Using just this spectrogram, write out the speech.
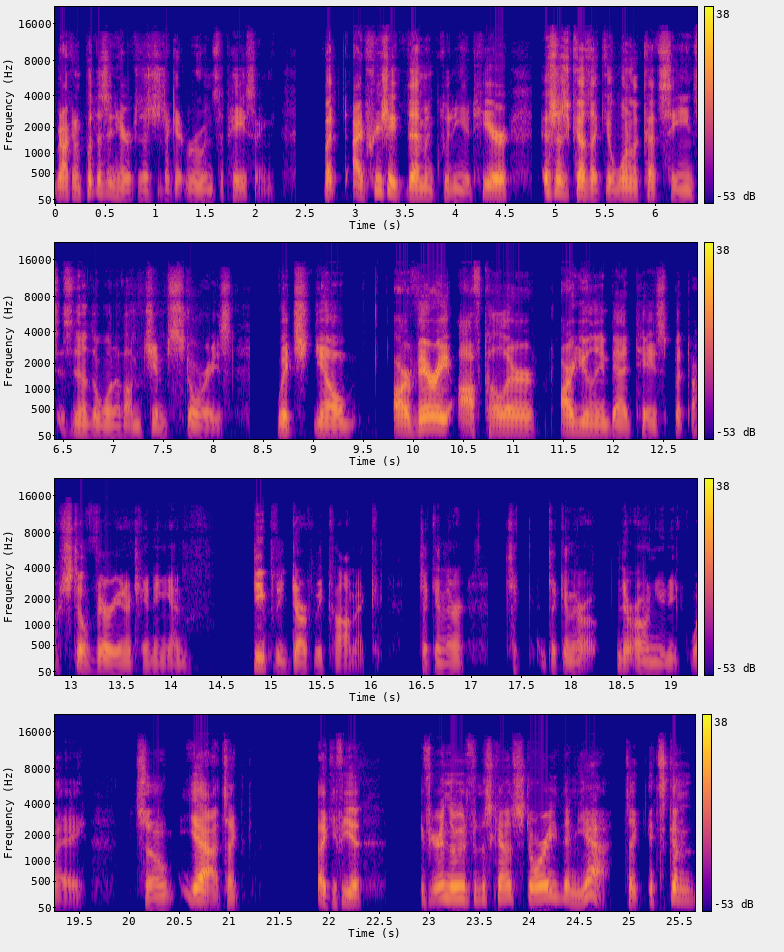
we're not going to put this in here because it's just like it ruins the pacing but I appreciate them including it here. It's just because like you know, one of the cut scenes is another one of um Jim's stories, which you know are very off color, arguably in bad taste, but are still very entertaining and deeply darkly comic. It's like in their it's like, it's like in their their own unique way. So yeah, it's like like if you if you're in the mood for this kind of story, then yeah, it's like it's gonna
